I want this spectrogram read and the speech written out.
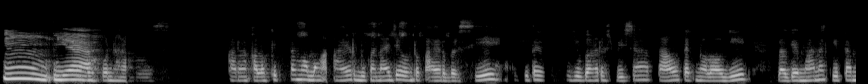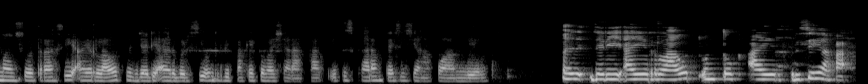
Hmm, iya. Itu pun harus karena kalau kita ngomong air bukan aja untuk air bersih, kita juga harus bisa tahu teknologi bagaimana kita memfiltrasi air laut menjadi air bersih untuk dipakai ke masyarakat. Itu sekarang tesis yang aku ambil. Eh, Jadi air laut untuk air bersih ya kak?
